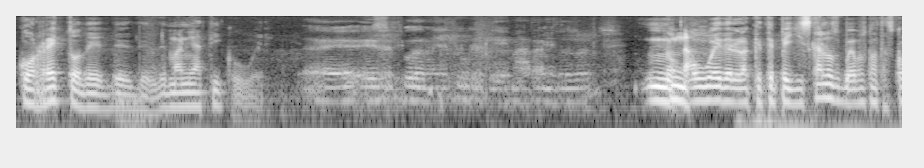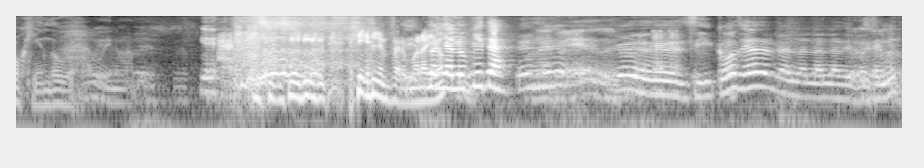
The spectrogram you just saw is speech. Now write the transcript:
correcto de, de, de, de maniático, güey. Eh, ese tipo de maniático que te mata mientras duermes. No, No. güey, de la que te pellizca los huevos cuando estás cogiendo, güey. Ah, güey, no mames. y el enfermo era yo. Doña Lupita. Güey. Sí, ¿cómo se llama la, la, la, la de Luis? Lupita.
